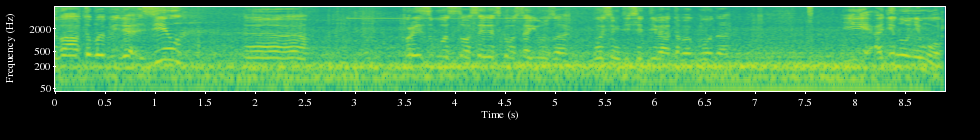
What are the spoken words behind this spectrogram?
два автомобиля ЗИЛ э, производства Советского Союза 89 года и один унимог.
